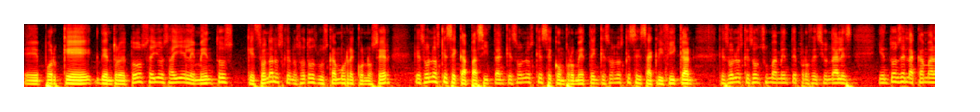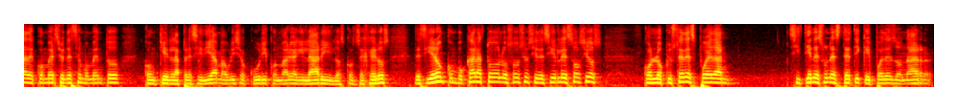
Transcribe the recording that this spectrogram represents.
eh, porque dentro de todos ellos hay elementos que son a los que nosotros buscamos reconocer, que son los que se capacitan, que son los que se comprometen, que son los que se sacrifican, que son los que son sumamente profesionales. Y entonces la Cámara de Comercio en ese momento, con quien la presidía Mauricio Curi, con Mario Aguilar y los consejeros, decidieron convocar a todos los socios y decirles, socios, con lo que ustedes puedan, si tienes una estética y puedes donar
